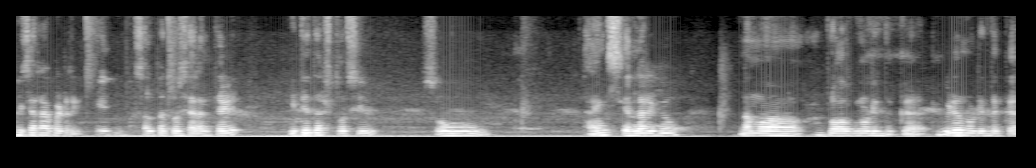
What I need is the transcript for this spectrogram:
ಬೇಜಾರಾಗಬೇಡ್ರಿ. ಇದು ಸ್ವಲ್ಪ ತೋರ್ಸ್ಯಾರ ಅಂತೇಳಿ ಇದ್ದಿದ್ದಷ್ಟು ತೋರಿಸಿವಿ. ಸೊ ಥ್ಯಾಂಕ್ಸ್ ಎಲ್ಲರಿಗೂ. ನಮ್ಮ ಬ್ಲಾಗ್ ನೋಡಿದ್ದಕ್ಕೆ ವಿಡಿಯೋ ನೋಡಿದ್ದಕ್ಕೆ,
